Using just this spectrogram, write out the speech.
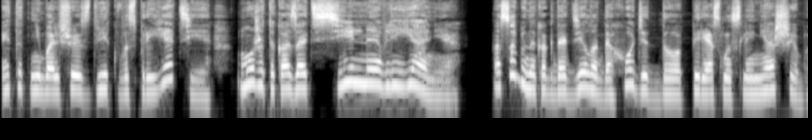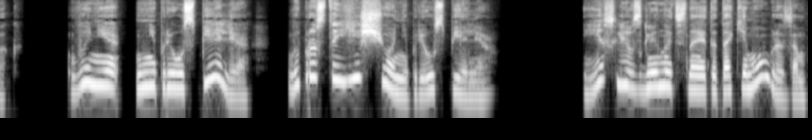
Этот небольшой сдвиг в восприятии может оказать сильное влияние, особенно когда дело доходит до переосмысления ошибок. Вы не «не преуспели», вы просто еще не преуспели. Если взглянуть на это таким образом,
